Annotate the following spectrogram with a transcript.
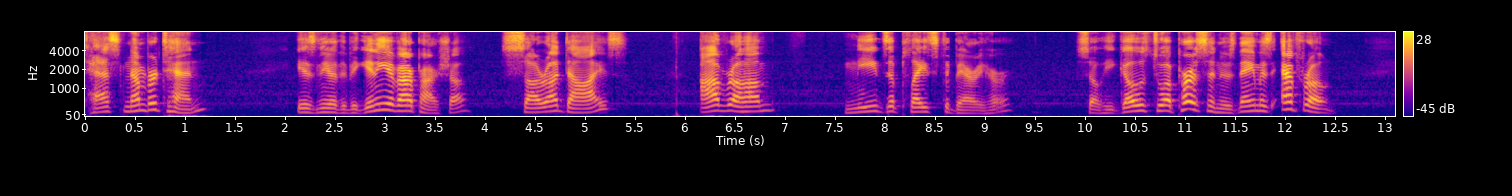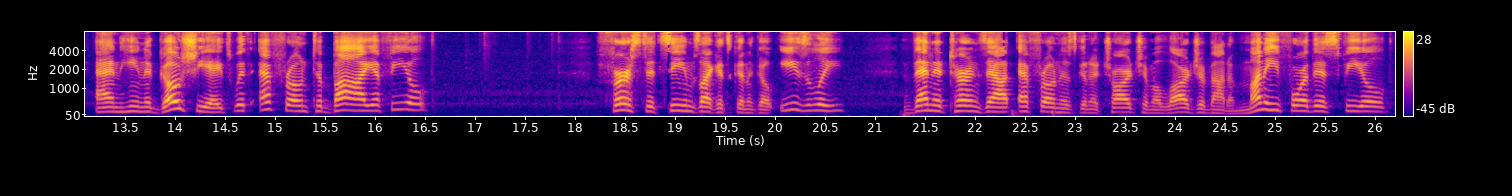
Test number 10 is near the beginning of our Parsha. Sarah dies. Abraham needs a place to bury her. So he goes to a person whose name is Ephron, and he negotiates with Ephron to buy a field. First, it seems like it's going to go easily. Then it turns out Ephron is going to charge him a large amount of money for this field.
